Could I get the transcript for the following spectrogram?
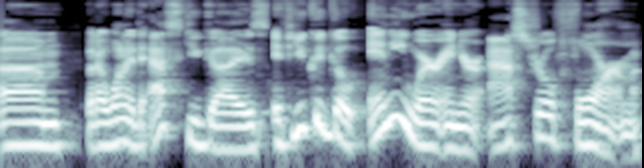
Um, but I wanted to ask you guys if you could go anywhere in your astral form,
